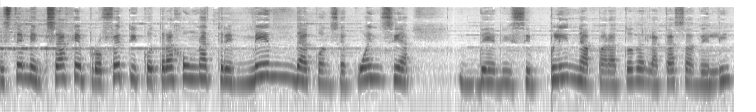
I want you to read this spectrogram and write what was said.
Este mensaje profético trajo una tremenda consecuencia de disciplina para toda la casa de Eli.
